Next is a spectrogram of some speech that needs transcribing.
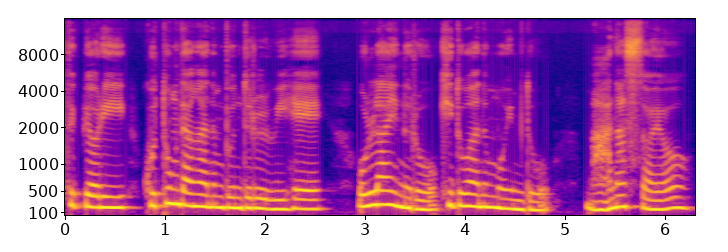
특별히 고통당하는 분들을 위해 온라인으로 기도하는 모임도 많았어요.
